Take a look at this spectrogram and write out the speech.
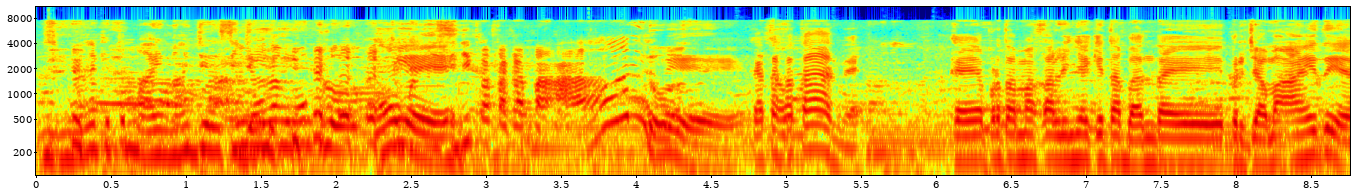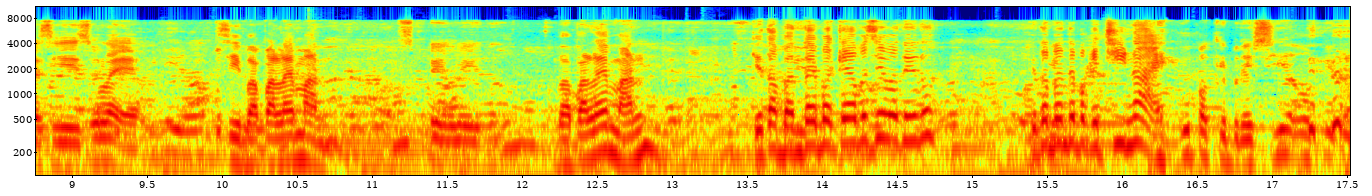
Sebenarnya kita main aja sih, jarang ngobrol. Oh, iya, iya. Isinya kata-kataan doang. Iya, kata-kataan ya. Kayak pertama kalinya kita bantai berjamaah itu ya si Sule ya. Si Bapak Leman. Sepele itu. Bapak Leman. Kita bantai pakai apa sih waktu itu? Kita bantai pakai Cina ya. Gue pakai Brescia waktu itu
